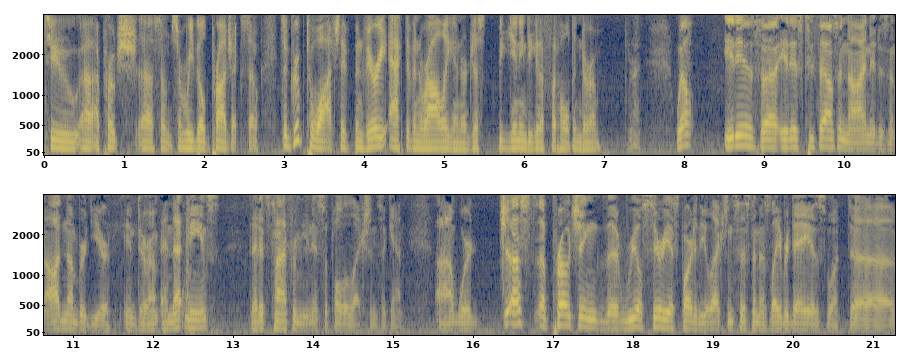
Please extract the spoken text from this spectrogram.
to uh, approach uh, some, some rebuild projects. So it's a group to watch. They've been very active in Raleigh and are just beginning to get a foothold in Durham. Right. Well, It is. Uh, it is 2009. It is an odd-numbered year in Durham, and that means that it's time for municipal elections again. Uh, we're just approaching the real serious part of the election system, as Labor Day is what uh,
